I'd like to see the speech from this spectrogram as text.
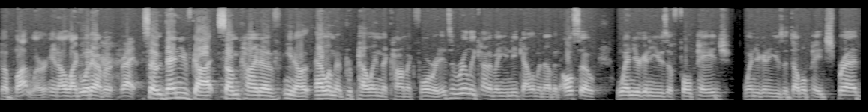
the butler, you know, like whatever. Right. So then you've got some kind of, you know, element propelling the comic forward. It's a really kind of a unique element of it. Also, when you're going to use a full page, when you're going to use a double page spread,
